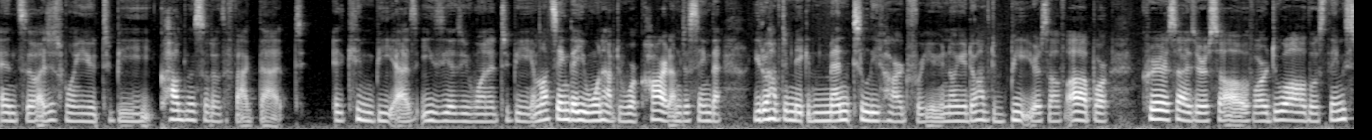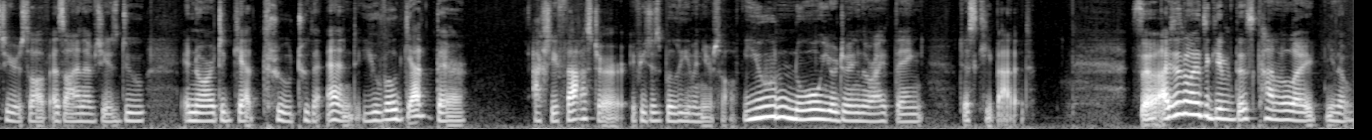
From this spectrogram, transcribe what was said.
And so I just want you to be cognizant of the fact that it can be as easy as you want it to be. I'm not saying that you won't have to work hard. I'm just saying that you don't have to make it mentally hard for you. You know, you don't have to beat yourself up or criticize yourself or do all those things to yourself as INFJs do in order to get through to the end. You will get there actually faster if you just believe in yourself. You know you're doing the right thing. Just keep at it. So I just wanted to give this kind of like, you know,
